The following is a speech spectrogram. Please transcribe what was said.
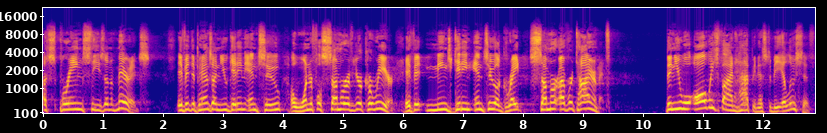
a spring season of marriage, if it depends on you getting into a wonderful summer of your career, if it means getting into a great summer of retirement, then you will always find happiness to be elusive.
